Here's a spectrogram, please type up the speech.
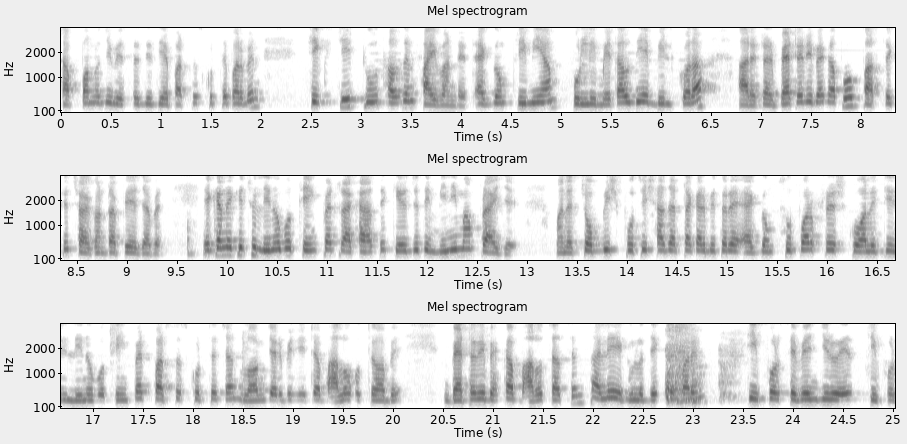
ছাপ্পান্ন জিবি এসএসডি দিয়ে পারচেস করতে পারবেন। Sixty two thousand five hundred একদম প্রিমিয়াম ফুললি মেটাল দিয়ে বিল্ড করা আর এটার ব্যাটারি ব্যাকআপও পাঁচ থেকে ছয় ঘণ্টা পেয়ে যাবেন। এখানে কিছু লিনোভো থিঙ্কপ্যাড রাখা আছে, কেউ যদি মিনিমাম প্রাইজে মানে চব্বিশ পঁচিশ হাজার টাকার ভিতরে একদম সুপার ফ্রেশ কোয়ালিটির লিনোভো থিঙ্কপ্যাড পারচেস করতে চান লং জার্ভিটিটা ভালো হতে হবে ব্যাটারি ব্যাকআপ ভালো চাচ্ছেন, তাহলে এগুলো দেখতে পারেন। T four seven zero S T four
